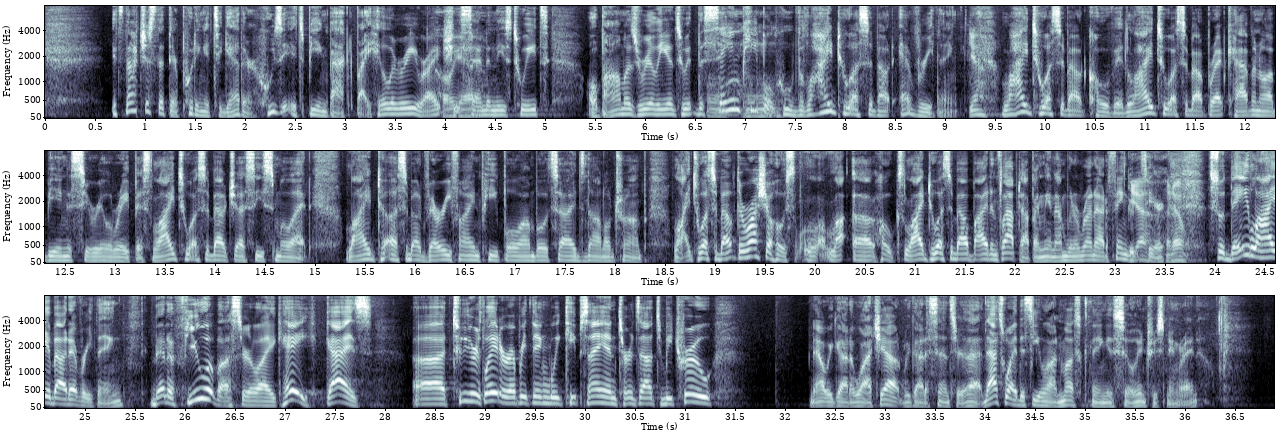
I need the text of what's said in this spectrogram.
it's not just that they're putting it together. Who's it's being backed by Hillary, right? Oh, She's yeah. sending these tweets. Obama's really into it. The mm-hmm. same people who've lied to us about everything. Yeah. Lied to us about COVID, lied to us about Brett Kavanaugh being a serial rapist, lied to us about Jussie Smollett, lied to us about very fine people on both sides, Donald Trump, lied to us about the Russia host, uh, hoax, lied to us about Biden's laptop. I mean, I'm going to run out of fingers yeah, here. So they lie about everything. Then a few of us are like, hey, guys, uh, two years later, everything we keep saying turns out to be true. Now we got to watch out. We got to censor that. That's why this Elon Musk thing is so interesting right now.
